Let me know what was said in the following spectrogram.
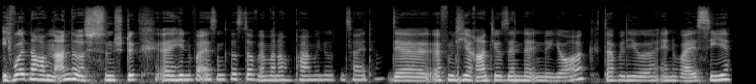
Ich wollte noch auf ein anderes ein Stück äh, hinweisen, Christoph, wenn wir noch ein paar Minuten Zeit haben. Der öffentliche Radiosender in New York, WNYC,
